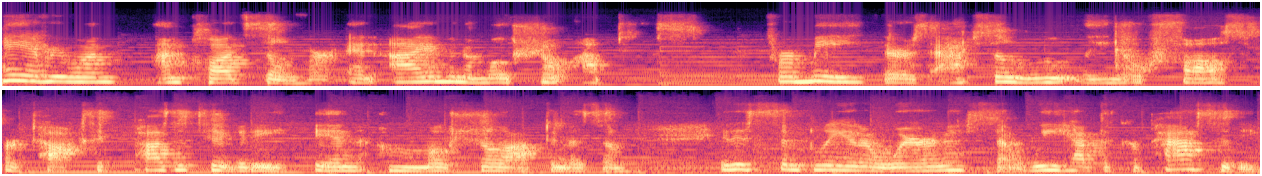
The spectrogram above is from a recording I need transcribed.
Hey everyone, I'm Claude Silver, and I am an emotional optimist. For me, there is absolutely no false or toxic positivity in emotional optimism. It is simply an awareness that we have the capacity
